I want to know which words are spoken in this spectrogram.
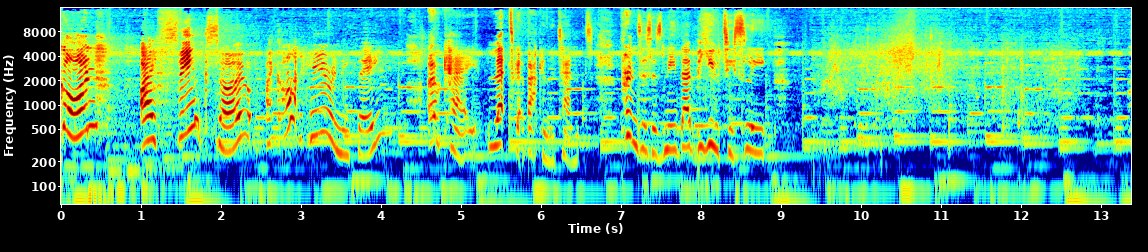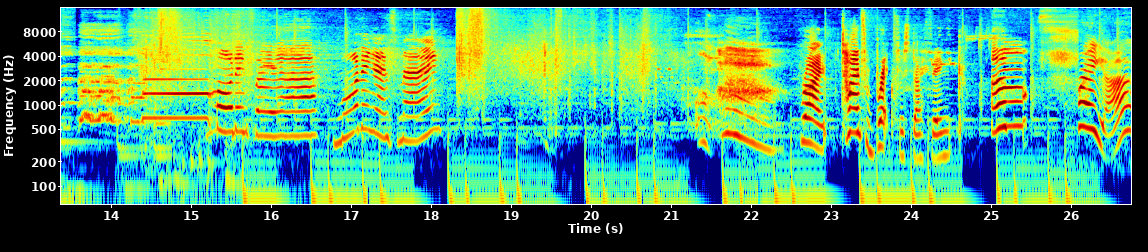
Gone? I think so. I can't hear anything. Okay, let's get back in the tent. Princesses need their beauty sleep. Morning, Freya. Morning, Esme. right, time for breakfast, I think. Um, Freya,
